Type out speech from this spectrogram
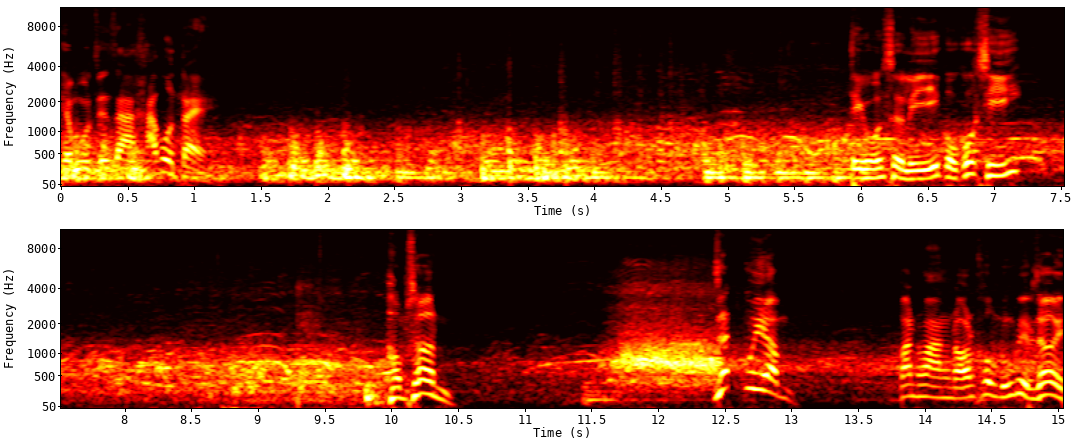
Hiệp một diễn ra khá buồn tẻ. Tình huống xử lý của quốc Chí, hồng sơn. Rất nguy hiểm. Văn Hoàng đón không đúng điểm rơi.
